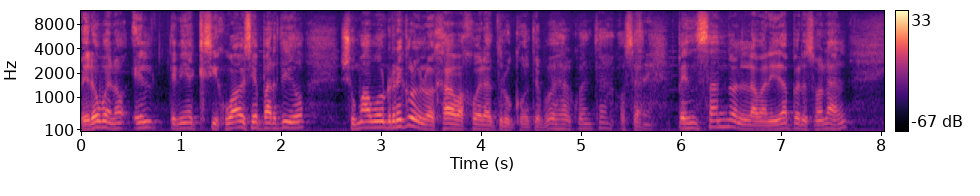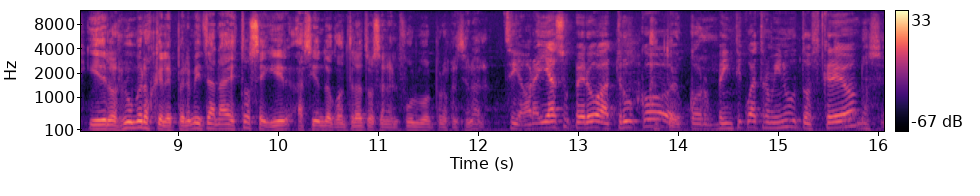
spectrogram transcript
Pero bueno, él tenía que, si jugaba ese partido, sumaba un récord y lo dejaba bajo era truco. ¿Te puedes dar cuenta? O sea, pensando en la vanidad personal y de los números que les permitan a estos seguir haciendo contratos en el fútbol profesional. Sí, ahora ya superó a Truco, por 24 minutos, creo. No sé.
